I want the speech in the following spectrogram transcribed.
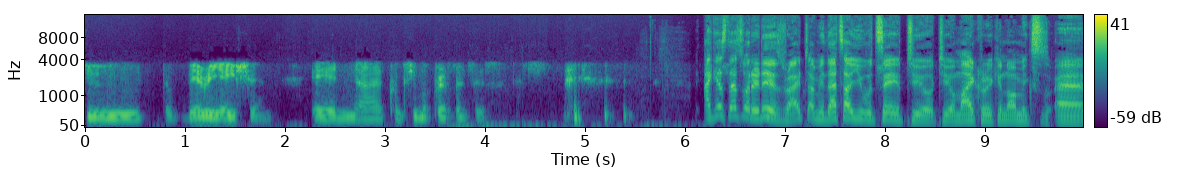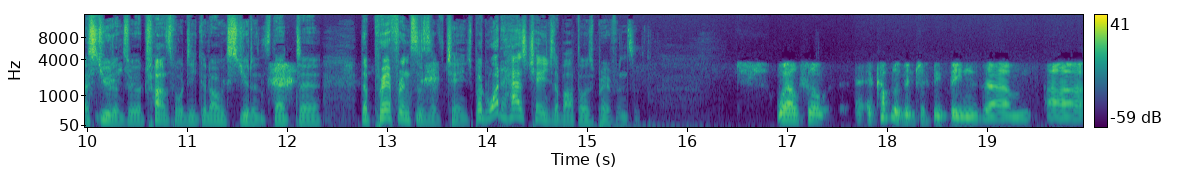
to the variation in uh, consumer preferences. I guess that's what it is, right? I mean, that's how you would say it to your to your microeconomics uh, students or your transport economics students that uh, the preferences have changed. But what has changed about those preferences? Well, so a couple of interesting things um, uh,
